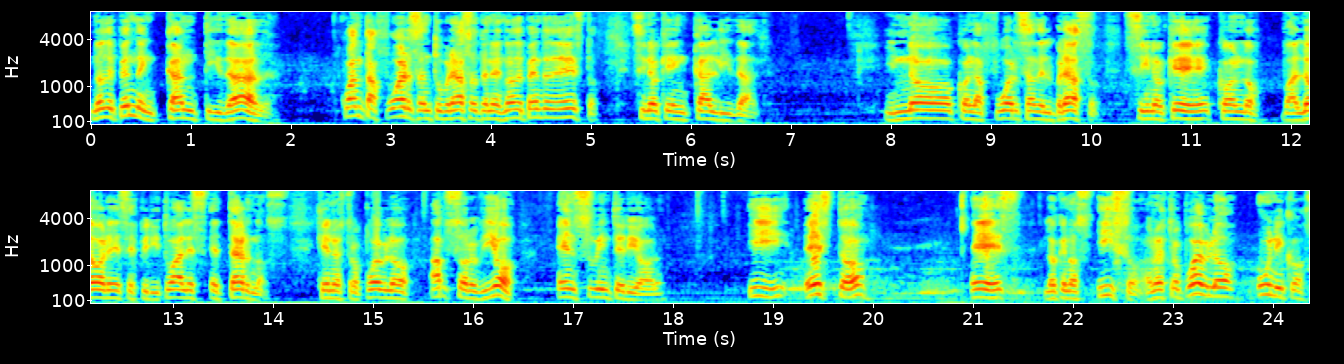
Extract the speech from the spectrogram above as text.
no depende en cantidad. Cuánta fuerza en tu brazo tenés, no depende de esto, sino que en calidad. y no con la fuerza del brazo, sino que con los valores espirituales eternos que nuestro pueblo absorbió en su interior. Y esto es lo que nos hizo a nuestro pueblo únicos.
